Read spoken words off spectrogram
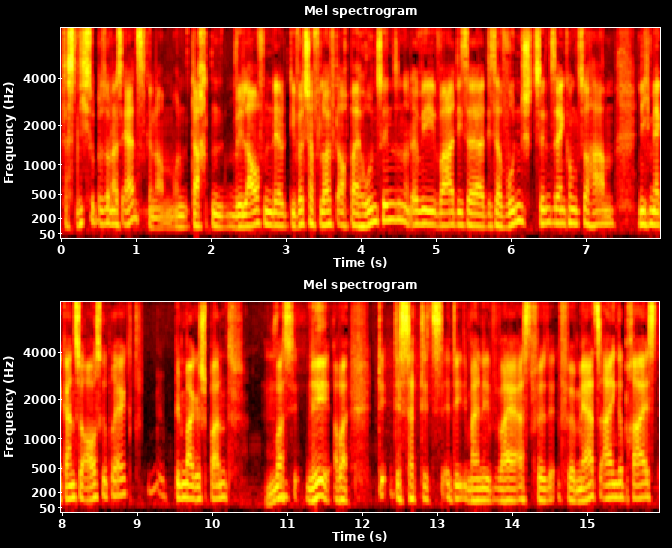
das nicht so besonders ernst genommen und dachten, wir laufen, der, die Wirtschaft läuft auch bei hohen Zinsen und irgendwie war dieser, dieser Wunsch, Zinssenkung zu haben, nicht mehr ganz so ausgeprägt. Bin mal gespannt, was, nee, aber das hat jetzt, ich meine, war ja erst für, für März eingepreist.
